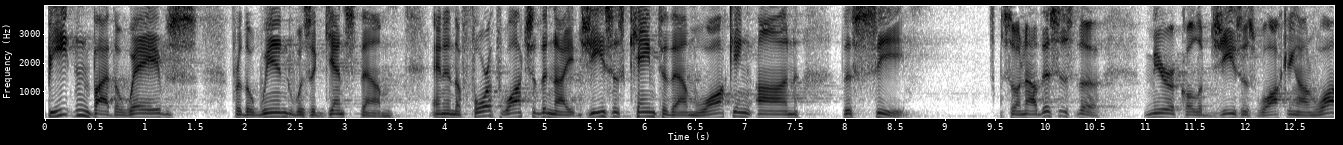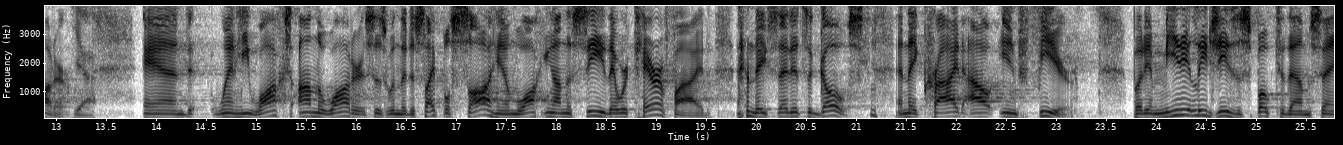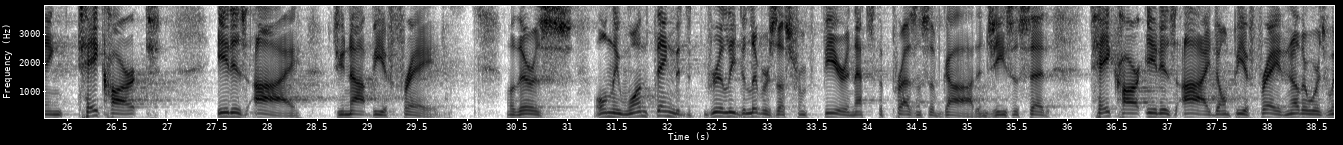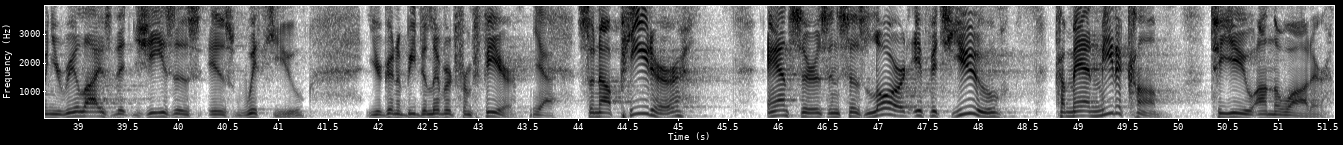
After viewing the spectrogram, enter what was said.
beaten by the waves, for the wind was against them. And in the fourth watch of the night, Jesus came to them walking on the sea. So now this is the miracle of Jesus walking on water. Yeah. And when he walks on the water, it says, when the disciples saw him walking on the sea, they were terrified and they said, It's a ghost. and they cried out in fear. But immediately Jesus spoke to them, saying, Take heart, it is I, do not be afraid. Well, there's only one thing that really delivers us from fear, and that's the presence of God. And Jesus said, Take heart, it is I, don't be afraid. In other words, when you realize that Jesus is with you, you're going to be delivered from fear. Yeah. So now Peter answers and says, Lord, if it's you, command me to come to you on the water.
